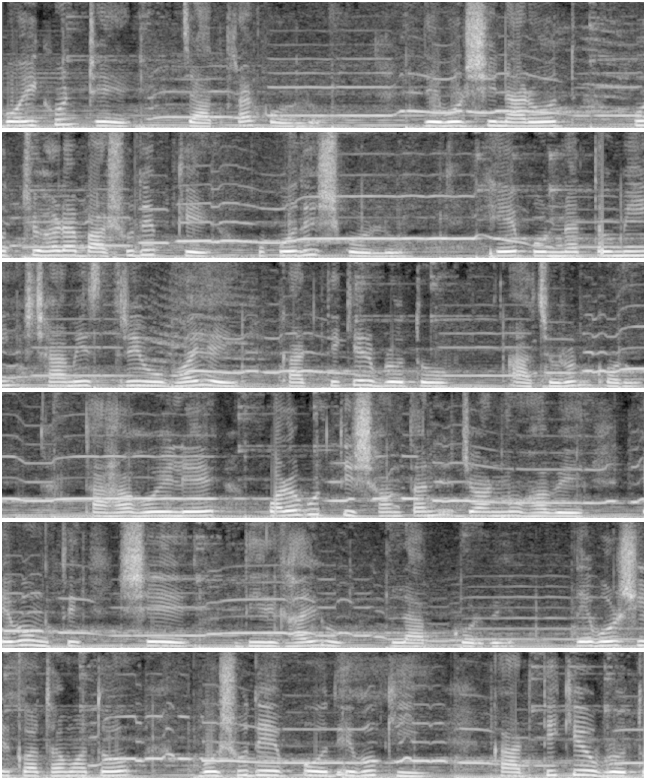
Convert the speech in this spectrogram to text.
বৈকুণ্ঠে যাত্রা করল। দেবর্ষি নারদ পুত্রহারা বাসুদেবকে উপদেশ করল হে তুমি স্বামী স্ত্রী উভয়েই কার্তিকের ব্রত আচরণ করো। তাহা হইলে পরবর্তী সন্তানের জন্ম হবে এবং সে দীর্ঘায়ু লাভ করবে। দেবর্ষির কথা মতো বসুদেব ও দেবকী কার্তিকেয় ব্রত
